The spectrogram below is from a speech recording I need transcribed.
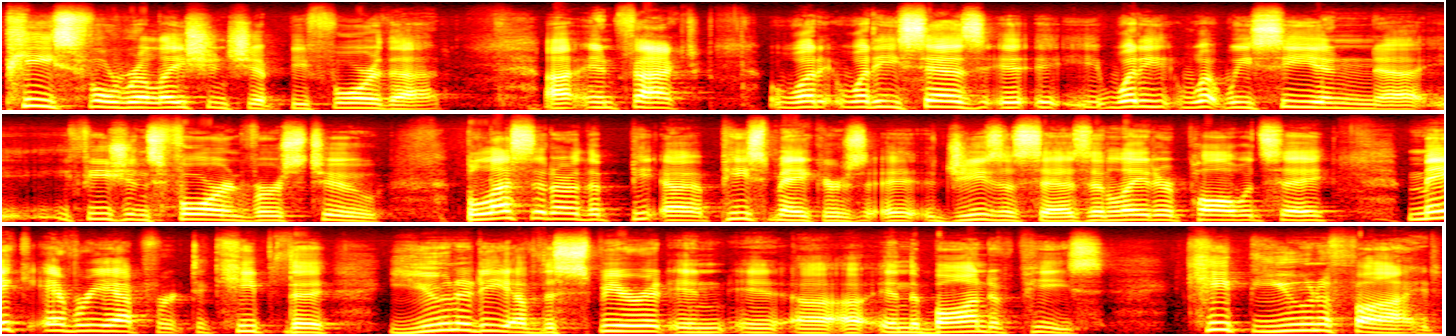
peaceful relationship before that. Uh, in fact, what, what he says, what, he, what we see in uh, Ephesians 4 and verse 2 Blessed are the uh, peacemakers, uh, Jesus says. And later, Paul would say, Make every effort to keep the unity of the Spirit in, in, uh, uh, in the bond of peace. Keep unified.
